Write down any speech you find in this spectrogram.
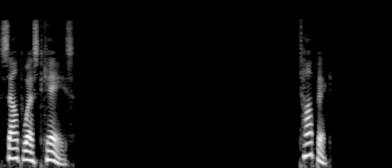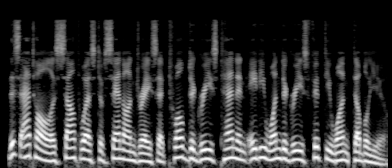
Southwest Cays. Topic: this atoll is southwest of San Andrés at 12 degrees 10 and 81 degrees 51 W.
